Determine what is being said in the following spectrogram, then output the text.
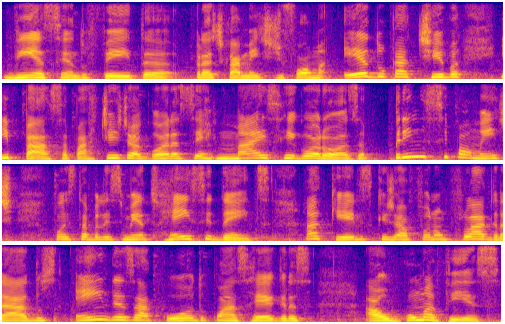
vinha sendo feita praticamente de forma educativa e passa a partir de agora a ser mais rigorosa, principalmente com estabelecimentos reincidentes, aqueles que já foram flagrados em desacordo com as regras alguma vez.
